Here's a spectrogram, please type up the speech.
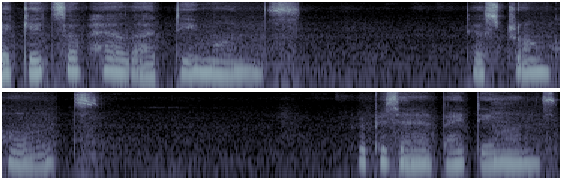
The gates of hell are demons, they're strongholds represented by demons.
